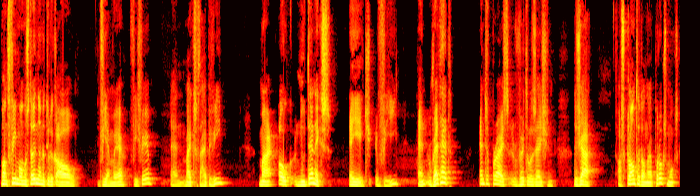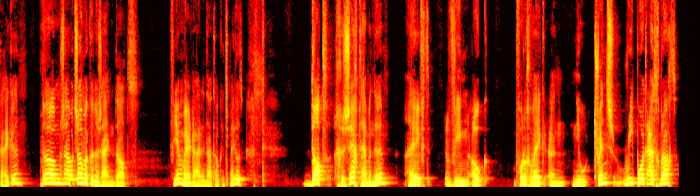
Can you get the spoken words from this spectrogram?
want Veeam ondersteunde natuurlijk al VMware, vSphere en Microsoft Hyper-V. Maar ook Nutanix AHV en Red Hat Enterprise Virtualization. Dus ja, als klanten dan naar Proxmox kijken, dan zou het zomaar kunnen zijn dat VMware daar inderdaad ook iets mee doet. Dat gezegd hebbende, heeft Veeam ook vorige week een nieuw Trends Report uitgebracht.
